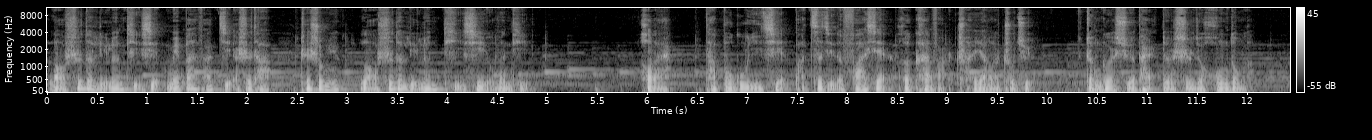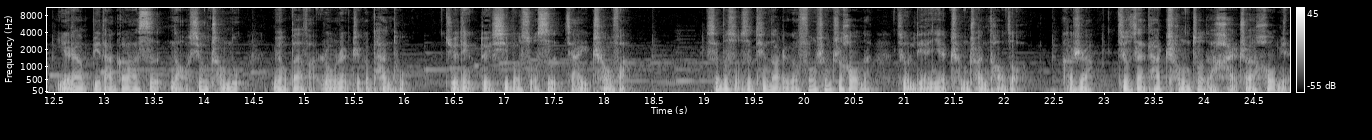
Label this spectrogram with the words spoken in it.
老师的理论体系没办法解释他，这说明老师的理论体系有问题。后来，他不顾一切把自己的发现和看法传扬了出去，整个学派顿时就轰动了，也让毕达哥拉斯恼羞成怒，没有办法容忍这个叛徒，决定对希伯索斯加以惩罚。希伯索斯听到这个风声之后呢，就连夜乘船逃走。可是啊，就在他乘坐的海船后面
